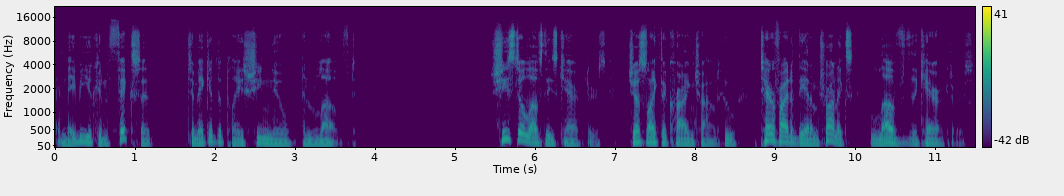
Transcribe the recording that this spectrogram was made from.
and maybe you can fix it to make it the place she knew and loved. She still loves these characters, just like the crying child, who, terrified of the animatronics, loved the characters.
